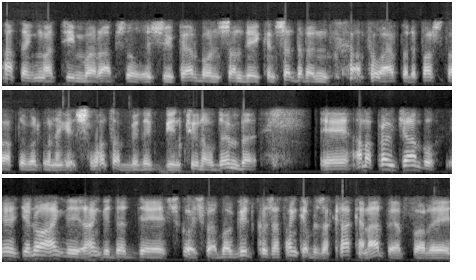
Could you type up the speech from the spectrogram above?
I think my team were absolutely superb on Sunday, considering I thought after the first half they were going to get slaughtered with it being 2 0 down. But uh, I'm a proud Jambo. Uh, you know, I think they, I think they did uh, Scottish football good because I think it was a cracking advert for uh,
